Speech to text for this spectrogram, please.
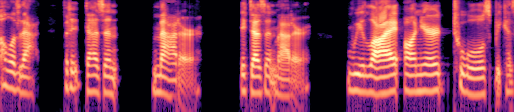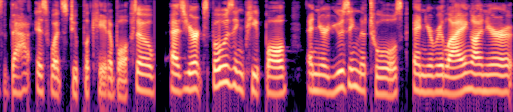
All of that. But it doesn't matter. It doesn't matter rely on your tools because that is what's duplicatable. So, as you're exposing people and you're using the tools and you're relying on your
